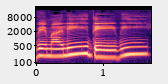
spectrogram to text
Vimli Devi.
